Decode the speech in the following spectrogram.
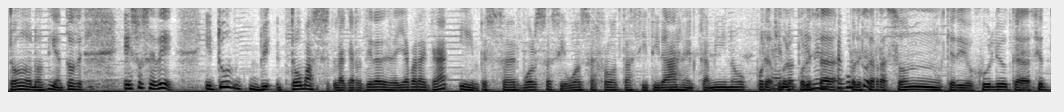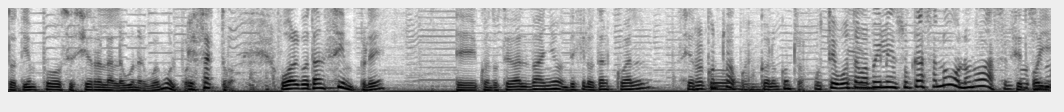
todos los días. Entonces, eso se ve. Y tú tomas la carretera desde allá para acá y empiezas a ver bolsas y bolsas rotas y tiradas en el camino. Porque por, esa, por esa razón, querido Julio, cada cierto tiempo se cierra la laguna del Huemul. Exacto. O algo tan simple eh, cuando usted va al baño, déjelo tal cual. ¿cierto? Lo encontró, pues. Lo encontró. ¿Usted bota papel en su casa? No, no lo hace. oye,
